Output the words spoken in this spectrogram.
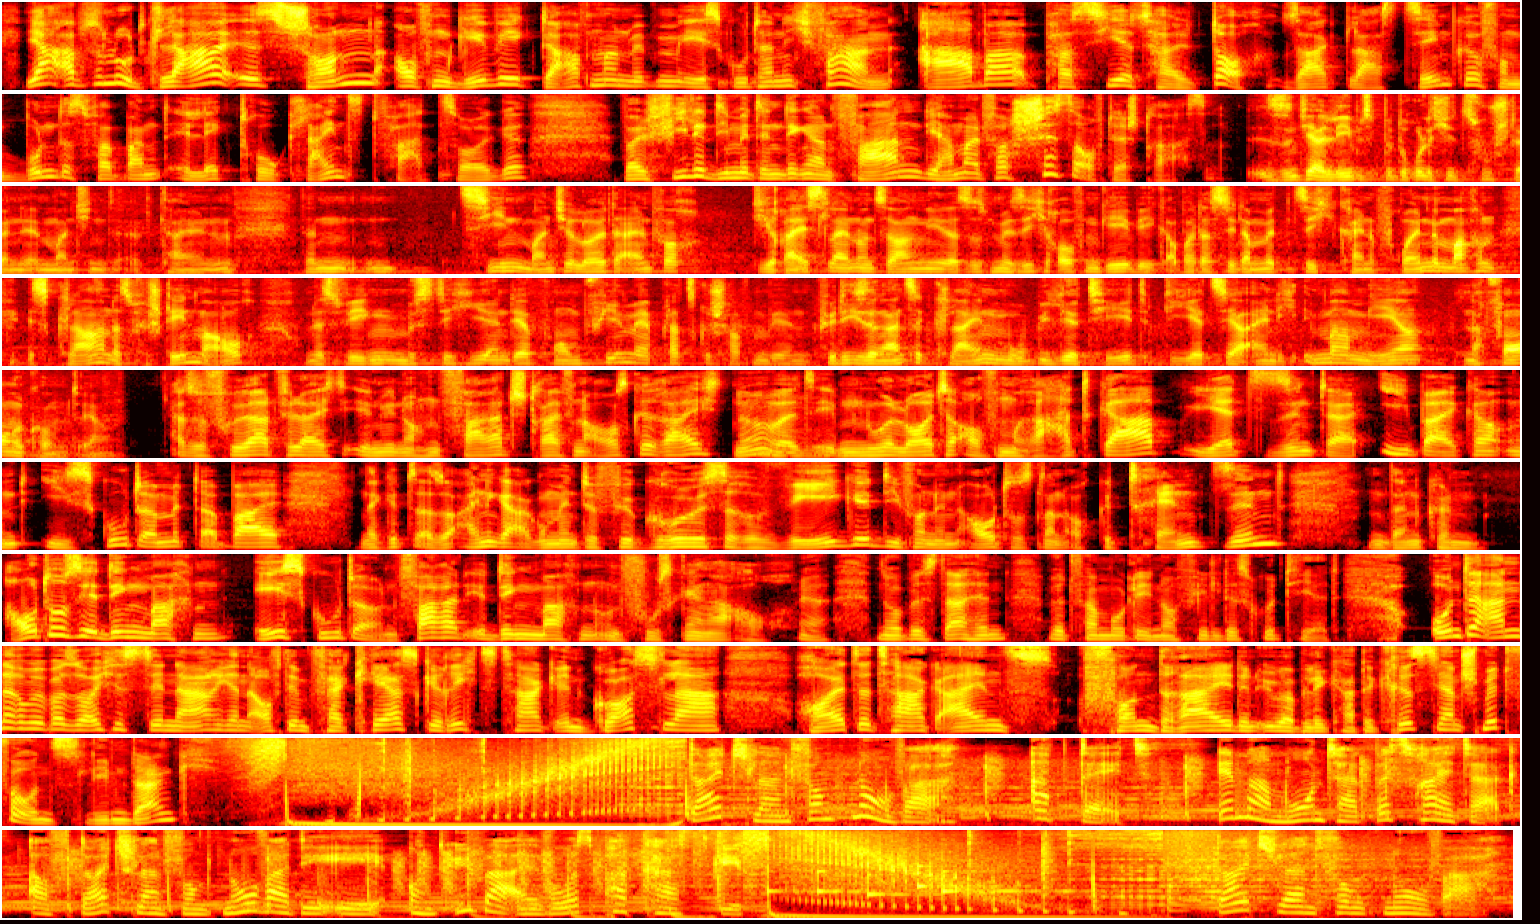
Ja, absolut. Klar ist schon, auf dem Gehweg darf man mit dem E-Scooter nicht fahren. Aber passiert halt doch, sagt Lars Zemke vom Bundesverband Elektro-Kleinstfahrzeuge, weil viele, die mit den Dingern fahren, die haben einfach Schiss auf der Straße. Es sind ja lebensbedrohliche Zustände in manchen Teilen. Dann ziehen manche Leute einfach die Reißleine und sagen, nee, das ist mir sicher auf dem Gehweg. Aber dass sie damit sich keine Freunde machen, ist klar, das verstehen wir auch. Und deswegen müsste hier in der Form viel mehr Platz geschaffen werden für diese ganze kleine Mobilität, die jetzt ja eigentlich immer mehr nach vorne kommt. Ja. Also früher hat vielleicht irgendwie noch ein Fahrradstreifen ausgereicht, ne, mhm. weil es eben nur Leute auf dem Rad gab. Jetzt sind da E-Biker und E-Scooter mit dabei. Da gibt es also einige Argumente für größere Wege, die von den Autos dann auch getrennt sind. Und dann können Autos ihr Ding machen, E-Scooter und Fahrrad ihr Ding machen und Fußgänger auch. Ja, nur bis dahin wird vermutlich noch viel diskutiert. Unter anderem über solche Szenarien auf dem Verkehrsgerichtstag in Goslar. Heute Tag 1 von 3. Den Überblick hatte Christian Schmidt für uns. Lieben Dank. Deutschlandfunk Nova. Update. Immer Montag bis Freitag auf deutschlandfunknova.de und überall, wo es Podcasts gibt. Deutschlandfunk Nova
